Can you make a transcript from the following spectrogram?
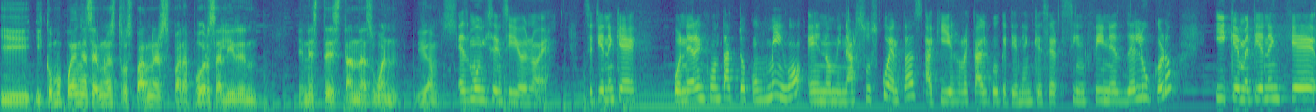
¿Y, y cómo pueden hacer nuestros partners para poder salir en en este Stand as One, digamos? Es muy sencillo, Noé. Se tienen que poner en contacto conmigo, en nominar sus cuentas. Aquí recalco que tienen que ser sin fines de lucro y que me tienen que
